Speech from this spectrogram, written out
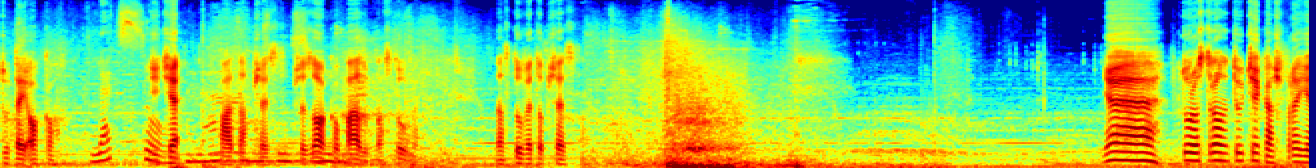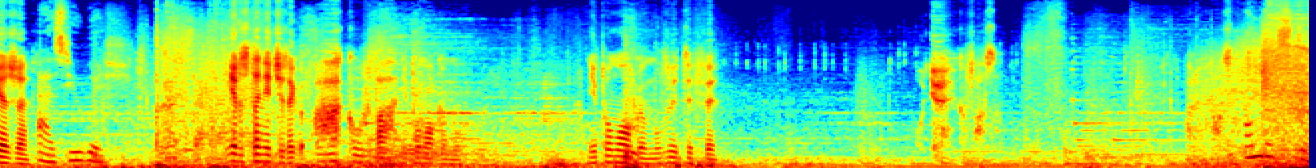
Tutaj oko. Widzicie? Pada przez, przez oko, padł na stówę. Na stówę to przez to. Nie! W którą stronę ty uciekasz, frajerze? Nie dostaniecie tego. A kurwa, nie pomogę mu. Nie pomogę mu, wytyfy. O nie, kofaza. Ale faza. Understood.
